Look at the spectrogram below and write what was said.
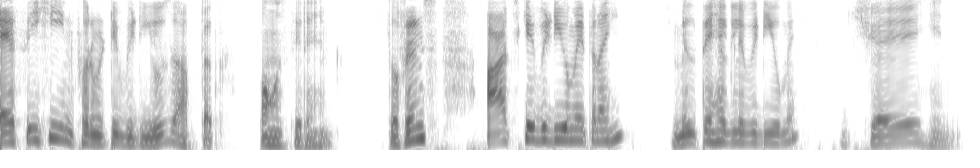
ऐसी ही इन्फॉर्मेटिव वीडियोज़ आप तक पहुँचते रहें। तो फ्रेंड्स आज के वीडियो में इतना ही। मिलते हैं अगले वीडियो में। जय हिंद।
